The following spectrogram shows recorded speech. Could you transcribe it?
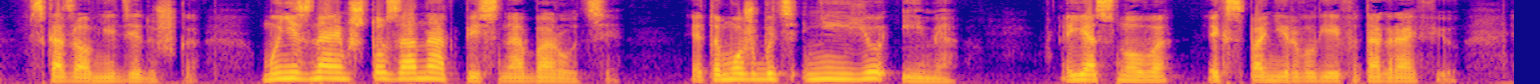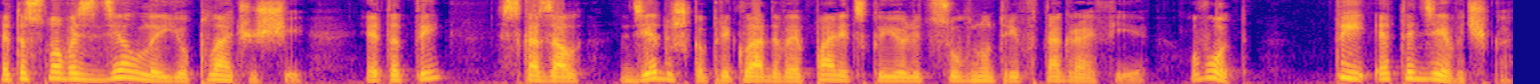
— сказал мне дедушка. «Мы не знаем, что за надпись на обороте. Это может быть не ее имя». Я снова экспонировал ей фотографию. Это снова сделало ее плачущей. «Это ты?» — сказал дедушка, прикладывая палец к ее лицу внутри фотографии. «Вот, ты — это девочка».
